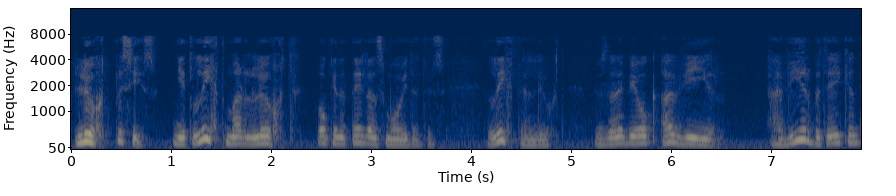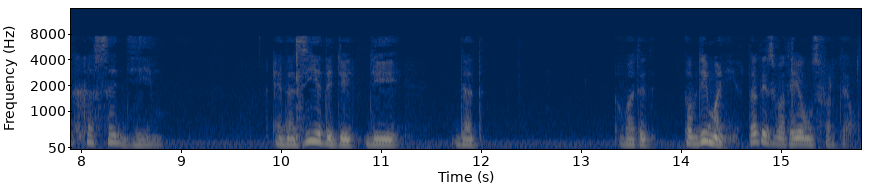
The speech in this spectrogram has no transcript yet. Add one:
lucht, precies. Niet licht, maar lucht. Ook in het Nederlands mooi, dat is licht en lucht. Dus dan heb je ook avir. Avir betekent chassadim. En dan zie je die, die, dat, wat het, op die manier. Dat is wat hij ons vertelt.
